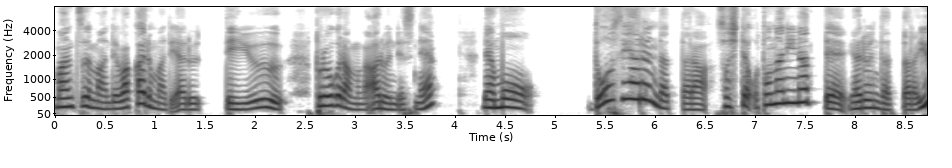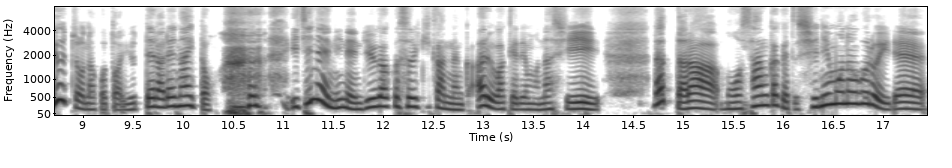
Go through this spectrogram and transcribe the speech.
マンツーマンでわかるまでやるっていうプログラムがあるんですね。でも、どうせやるんだったら、そして大人になってやるんだったら、悠長なことは言ってられないと。1年2年留学する期間なんかあるわけでもなし、だったらもう3ヶ月死に物狂いで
